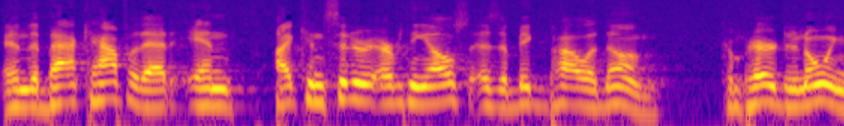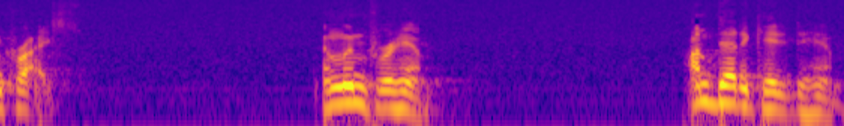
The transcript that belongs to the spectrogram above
and the back half of that, and I consider everything else as a big pile of dung compared to knowing Christ and living for Him. I'm dedicated to Him.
